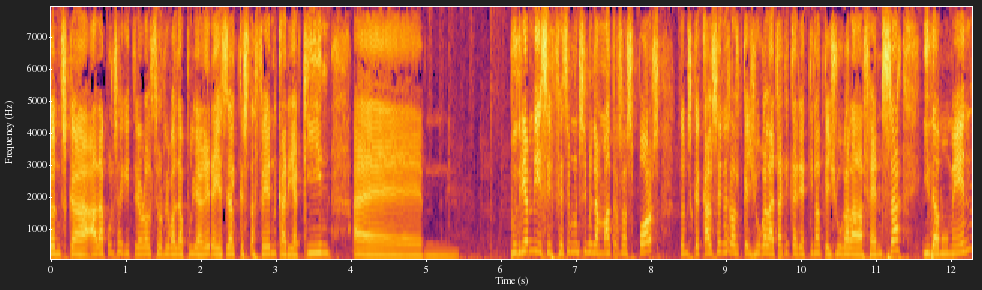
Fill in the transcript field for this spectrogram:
doncs que ha d'aconseguir treure el seu rival de polleguera i és el que està fent Kariakin. Eh, podríem dir, si féssim un símil amb altres esports, doncs que Carlsen és el que juga l'atac i Kariakin el que juga la defensa i de moment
